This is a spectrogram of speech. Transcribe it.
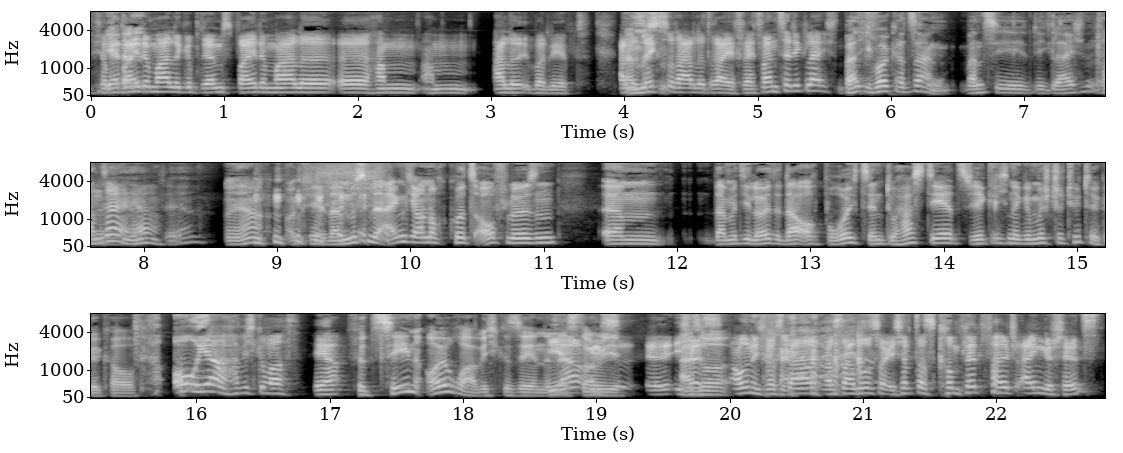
ich habe Ja, beide Male gebremst, beide Male äh, haben, haben alle überlebt. Alle Dann sechs müssen- oder alle drei. Vielleicht waren es ja die gleichen. Ich wollte gerade sagen, waren es die, die gleichen? Kann sein, ja. Ja, okay. Dann müssen wir eigentlich auch noch kurz auflösen, ähm, damit die Leute da auch beruhigt sind. Du hast dir jetzt wirklich eine gemischte Tüte gekauft. Oh ja, habe ich gemacht. Ja. Für 10 Euro habe ich gesehen in Ja, der Story. und äh, ich Also- weiß auch nicht, was da, was da los war. Ich habe das komplett falsch eingeschätzt.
